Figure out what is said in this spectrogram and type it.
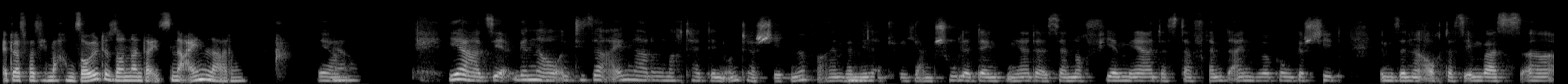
etwas, was ich machen sollte, sondern da ist eine Einladung. ja. ja. Ja, sehr, genau. Und diese Einladung macht halt den Unterschied. Ne? Vor allem, wenn mhm. wir natürlich an Schule denken, ja, da ist ja noch viel mehr, dass da Fremdeinwirkung geschieht, im Sinne auch, dass eben was äh,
